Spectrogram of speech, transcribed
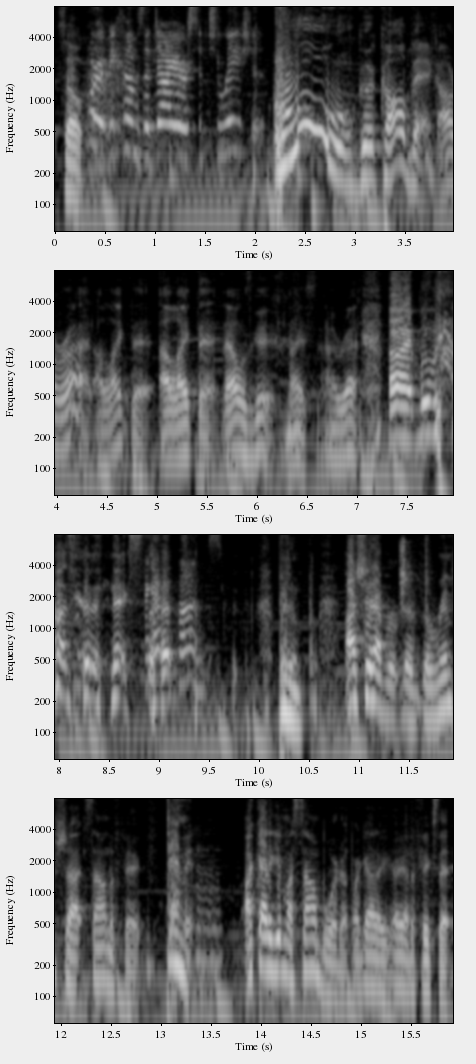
So Or it becomes a dire situation. Ooh, good callback. All right, I like that. I like that. That was good. Nice. All right. All right, moving on to the next. I got the puns. I should have a, the, the rim shot sound effect. Damn it! I gotta get my soundboard up. I gotta, I gotta fix that.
